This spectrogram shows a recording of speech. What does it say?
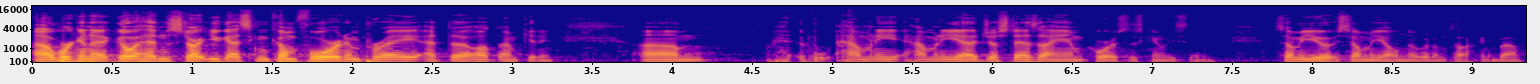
Uh, we're going to go ahead and start. You guys can come forward and pray at the. Oh, I'm kidding. Um, how many, how many uh, Just As I Am choruses can we sing? Some of you, some of y'all know what I'm talking about.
